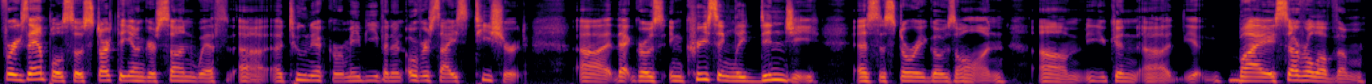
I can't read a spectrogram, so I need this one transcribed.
For example, so start the younger son with uh, a tunic or maybe even an oversized t shirt. Uh, that grows increasingly dingy as the story goes on. Um, you can uh, buy several of them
